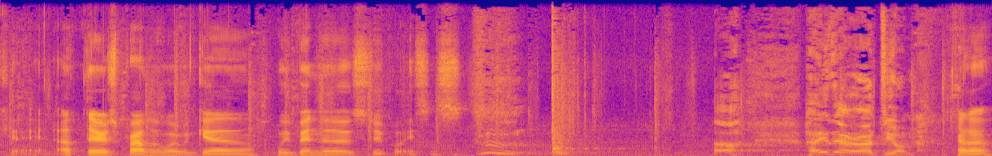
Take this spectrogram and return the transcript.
Okay, up there's probably where we go. We've been to those two places. Oh, hi there, Artyom. Hello.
